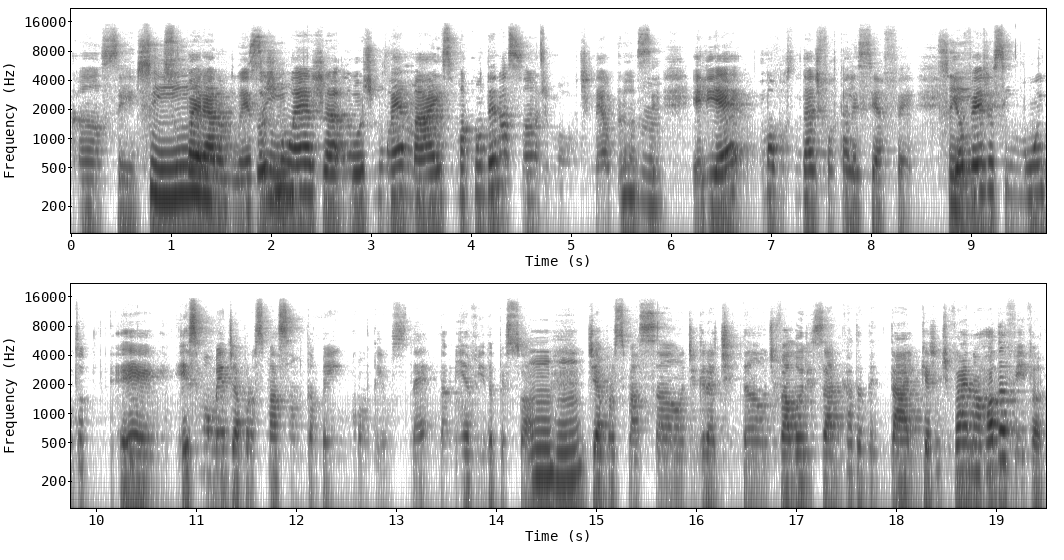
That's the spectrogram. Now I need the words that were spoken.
câncer, sim, superaram doenças. Hoje não é já, hoje não é mais uma condenação de morte, né? O câncer, uhum. ele é uma oportunidade de fortalecer a fé. Sim. E eu vejo assim muito é, esse momento de aproximação também com Deus, né? Da minha vida pessoal, uhum. de aproximação, de gratidão, de valorizar cada detalhe, porque a gente vai na roda viva,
